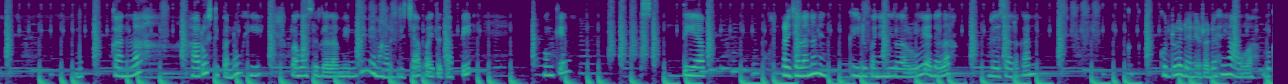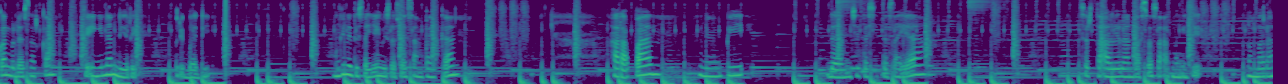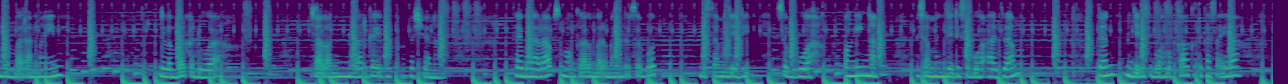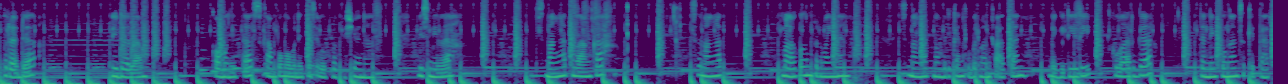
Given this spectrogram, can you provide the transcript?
bukanlah harus dipenuhi bahwa segala mimpi memang harus dicapai tetapi mungkin setiap perjalanan yang kehidupan yang dilalui adalah berdasarkan kudro dan irodahnya Allah bukan berdasarkan keinginan diri pribadi mungkin itu saja yang bisa saya sampaikan harapan mimpi dan cita-cita saya serta aliran rasa saat mengisi lembaran-lembaran main di lembar kedua calon warga ibu profesional. Saya berharap semoga lembar main tersebut bisa menjadi sebuah pengingat, bisa menjadi sebuah azam dan menjadi sebuah bekal ketika saya berada di dalam komunitas kampung komunitas ibu profesional. Bismillah, semangat melangkah, semangat melakukan permainan semangat memberikan kebermanfaatan bagi diri, keluarga, dan lingkungan sekitar.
